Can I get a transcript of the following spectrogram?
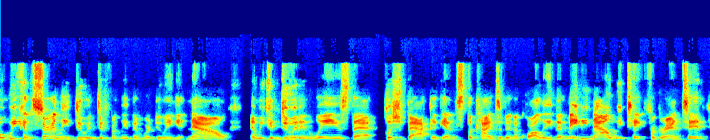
but we can certainly do it differently than we're doing it now. And we can do it in ways that push back against the kinds of inequality that maybe now we take for granted.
